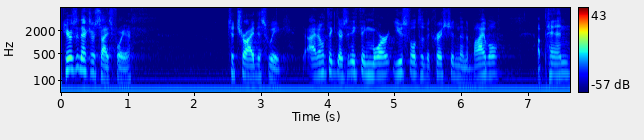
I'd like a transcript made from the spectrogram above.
Here's an exercise for you to try this week. I don't think there's anything more useful to the Christian than a Bible, a pen,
